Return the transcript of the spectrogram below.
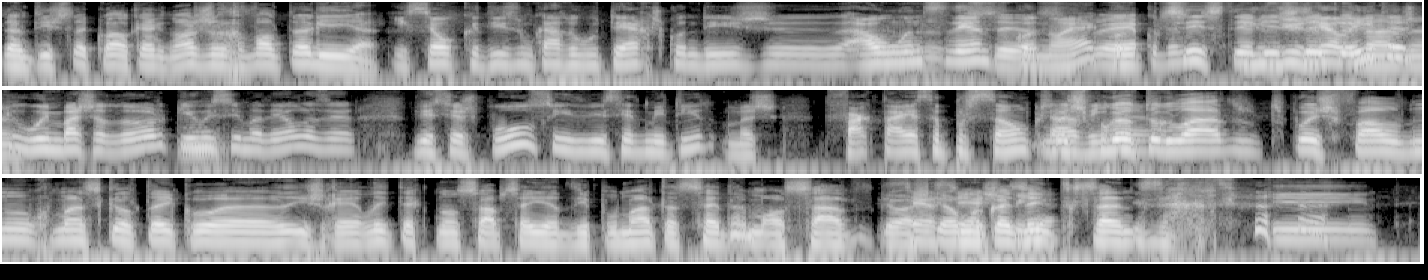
Portanto, isto a qualquer de nós revoltaria. Isso é o que diz um bocado o Guterres quando diz uh, há um antecedente, quando, não é? É preciso ter isso. Os israelitas, que o embaixador caiu hum. em cima dele a dizer devia ser expulso e devia ser demitido, mas de facto há essa pressão que já Mas vinha... por outro lado, depois falo no romance que ele tem com a israelita que não sabe se é diplomata, se é da Mossad, que eu se acho é, que é uma é coisa interessante. Exato. E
